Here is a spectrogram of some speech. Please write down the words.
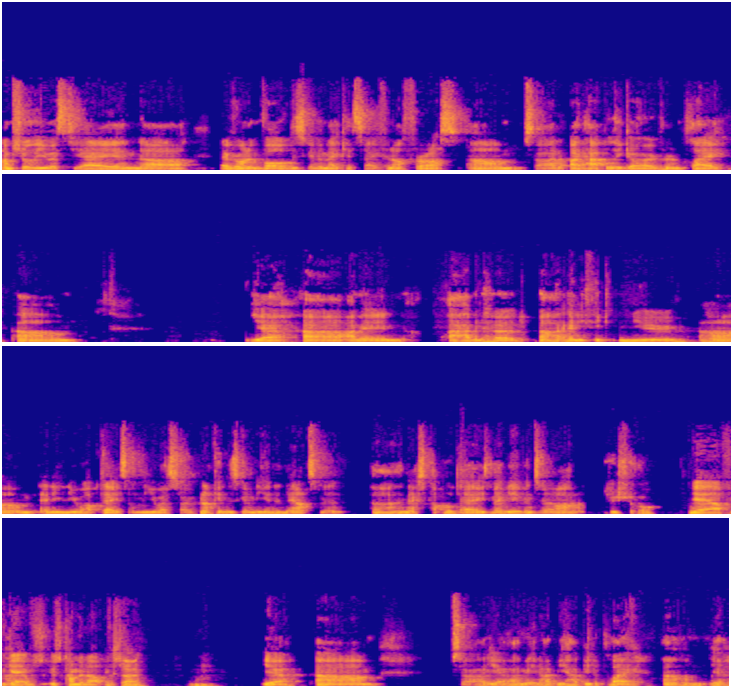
I'm sure the USTA and uh, everyone involved is going to make it safe enough for us. Um, so I'd, I'd happily go over and play. Um, yeah, uh, I mean, I haven't heard uh, anything new, um, any new updates on the US Open. I think there's going to be an announcement uh, in the next couple of days, maybe even tonight. I'm not too sure. Yeah, I forget. It was, it was coming up. So. Yeah. Um, so uh, yeah, I mean, I'd be happy to play. Um, yeah.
